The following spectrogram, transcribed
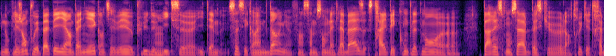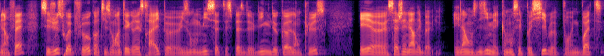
Et donc les gens pouvaient pas payer un panier quand il y avait euh, plus de Ouais. X euh, items. Ça c'est quand même dingue. Enfin, ça me semble être la base. Stripe est complètement euh, pas responsable parce que leur truc est très bien fait. C'est juste Webflow quand ils ont intégré Stripe, ils ont mis cette espèce de ligne de code en plus et euh, ça génère des bugs. Et là on se dit mais comment c'est possible pour une boîte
